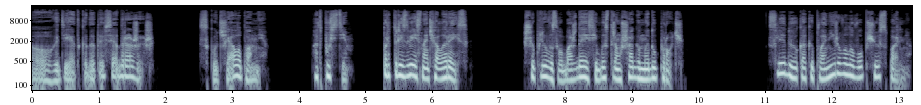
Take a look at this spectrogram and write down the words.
«Ох, детка, да ты вся дрожишь. Скучала по мне?» «Отпусти. Протрезвей сначала, Рейс». Шиплю, высвобождаясь, и быстрым шагом иду прочь. Следую, как и планировала, в общую спальню.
